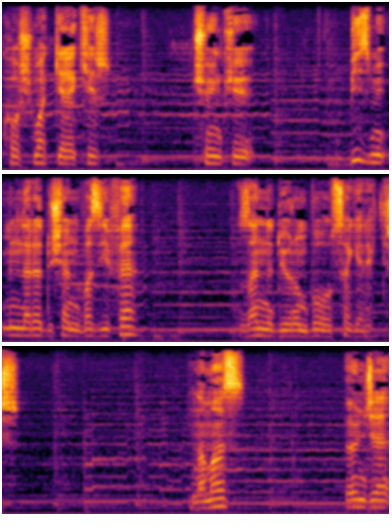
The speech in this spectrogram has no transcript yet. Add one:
koşmak gerekir. Çünkü biz müminlere düşen vazife zannediyorum bu olsa gerektir. Namaz önce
